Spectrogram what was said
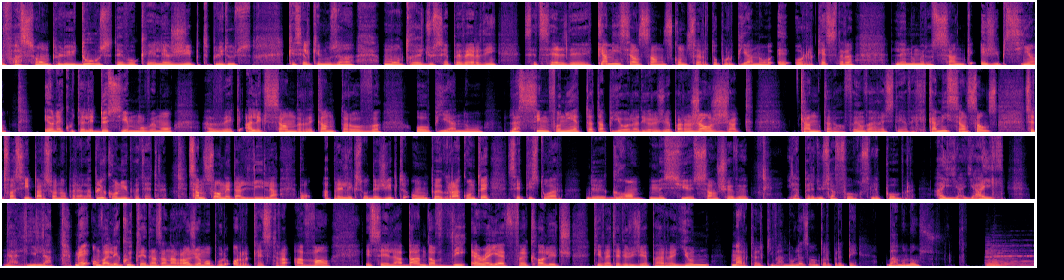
une façon plus douce d'évoquer l'Égypte, plus douce que celle que nous a montré Giuseppe Verdi. C'est celle de Camille Saint-Saëns, concerto pour piano et orchestre, le numéro 5 égyptien. Et on a écouté le deuxième mouvement avec Alexandre Kantarov au piano, la Sinfonietta Tapiola dirigée par Jean-Jacques Kantarov. Et on va rester avec Camille Saint-Saëns, cette fois-ci par son opéra la plus connue peut-être. Samson et Dalila. Bon, après l'exode d'Égypte, on peut raconter cette histoire de grand monsieur sans cheveux. Il a perdu sa force, le pauvre. Aïe, aïe, aïe, Dalila. Mais on va l'écouter dans un arrangement pour orchestre avant. Et c'est la Band of the RAF College qui va être dirigée par Yoon Markel qui va nous les interpréter. Vamonos. Des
